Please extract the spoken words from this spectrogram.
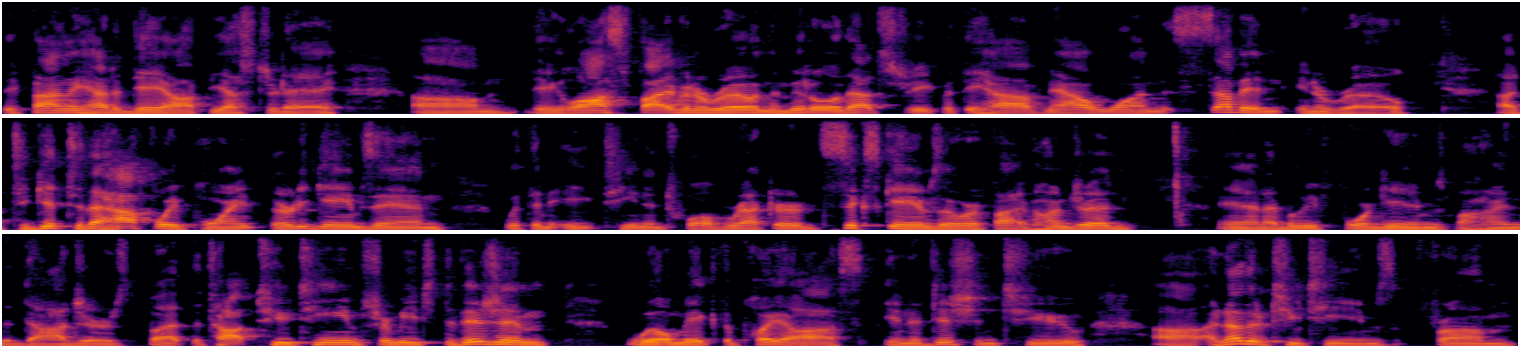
They finally had a day off yesterday. Um, they lost five in a row in the middle of that streak, but they have now won seven in a row uh, to get to the halfway point, 30 games in with an 18 and 12 record, six games over 500, and I believe four games behind the Dodgers. But the top two teams from each division will make the playoffs in addition to uh, another two teams from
